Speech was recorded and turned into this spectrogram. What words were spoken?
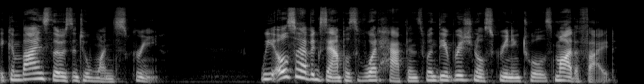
It combines those into one screen. We also have examples of what happens when the original screening tool is modified.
